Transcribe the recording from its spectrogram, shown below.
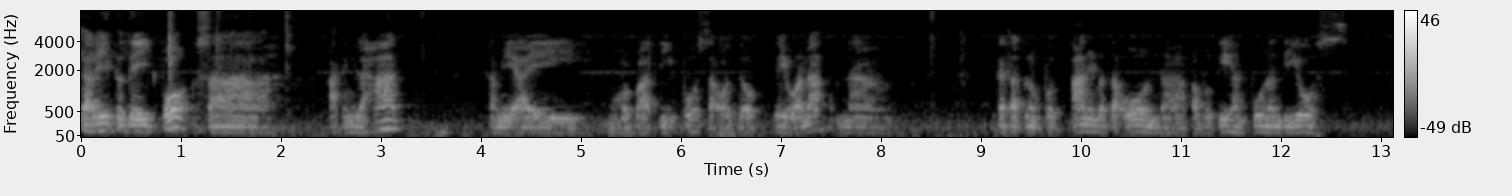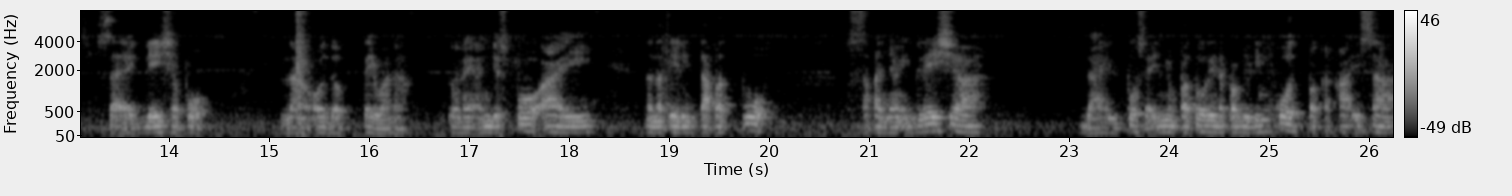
Chari today po sa ating lahat. Kami ay bumabati po sa Odok Tewanak ng ikatatlumput-anim na taon na kabutihan po ng Diyos sa iglesia po ng Odok Tewanak. Tunay ang Diyos po ay nanatiling tapat po sa kanyang iglesia dahil po sa inyong patuloy na paglilingkod, pagkakaisa,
